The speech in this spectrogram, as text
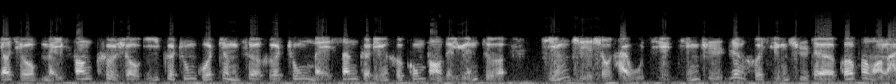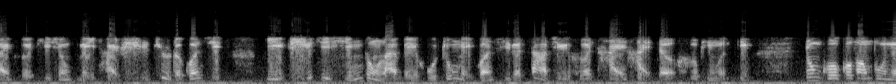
要求美方恪守一个中国政策和中美三个联合公报的原则，停止售台武器，停止任何形式的官方往来和提升美台实质的关系，以实际行动来维护中美关系的大局和台海的和平稳定。中国国防部呢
